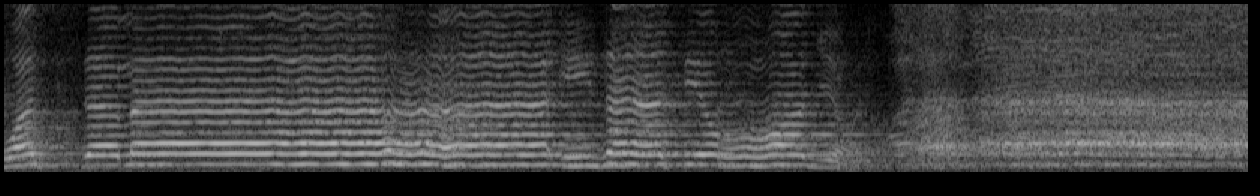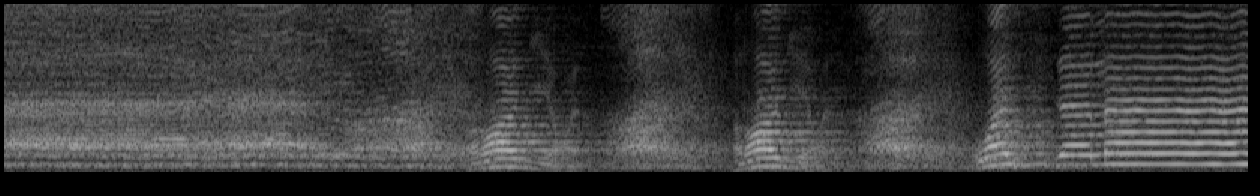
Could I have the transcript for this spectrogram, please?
والسماء ذات الرجع. رجع. رجع. والسماء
